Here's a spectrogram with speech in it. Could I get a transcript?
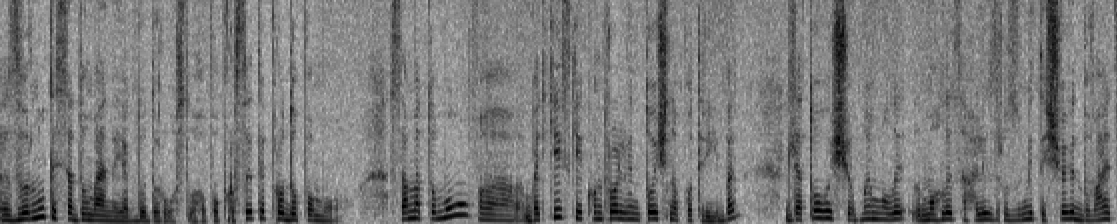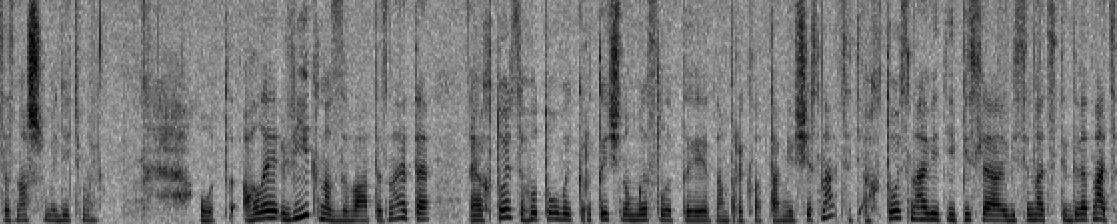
е, звернутися до мене як до дорослого, попросити про допомогу. Саме тому е, батьківський контроль він точно потрібен для того, щоб ми могли, могли взагалі зрозуміти, що відбувається з нашими дітьми. От. Але вік називати, знаєте, е, хтось готовий критично мислити, наприклад, там і в 16, а хтось навіть і після 18-19,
